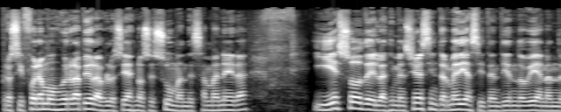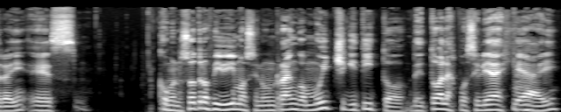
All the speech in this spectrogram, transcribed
pero si fuéramos muy rápido las velocidades no se suman de esa manera. Y eso de las dimensiones intermedias, si te entiendo bien, Andrei, es como nosotros vivimos en un rango muy chiquitito de todas las posibilidades que hay,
